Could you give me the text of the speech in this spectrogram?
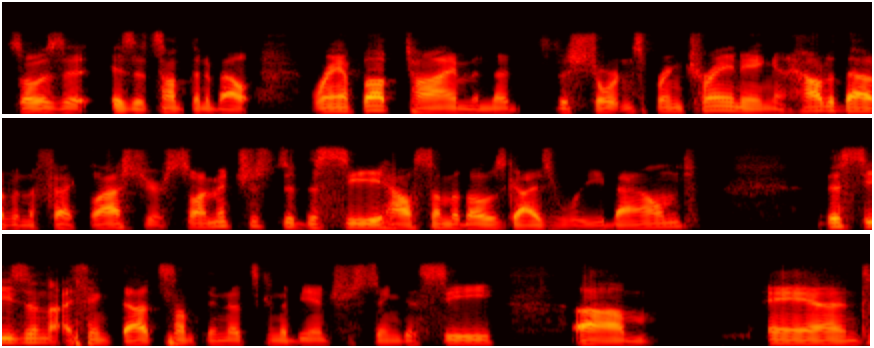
So is it is it something about ramp up time and the, the shortened spring training? And how did that have an effect last year? So I'm interested to see how some of those guys rebound this season. I think that's something that's going to be interesting to see. Um, and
